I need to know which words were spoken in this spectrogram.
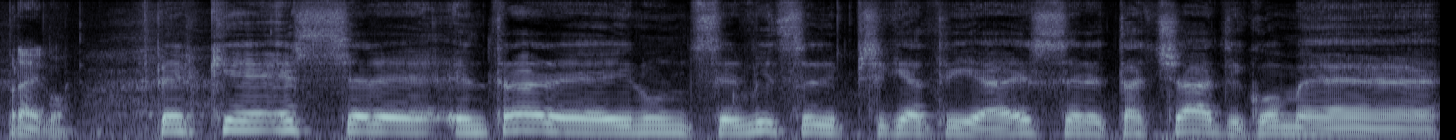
Prego. Perché essere, entrare in un servizio di psichiatria, essere tacciati come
